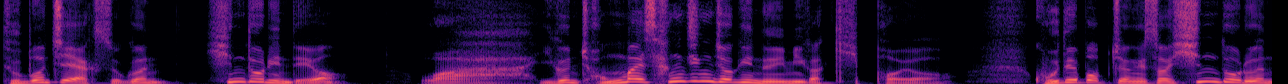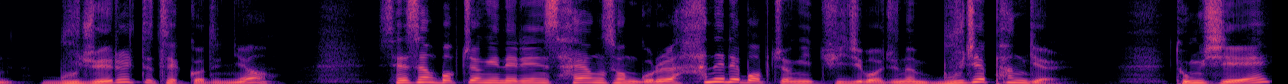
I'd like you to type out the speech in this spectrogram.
두 번째 약속은 흰돌인데요. 와, 이건 정말 상징적인 의미가 깊어요. 고대 법정에서 흰돌은 무죄를 뜻했거든요. 세상 법정이 내린 사형 선고를 하늘의 법정이 뒤집어주는 무죄 판결. 동시에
